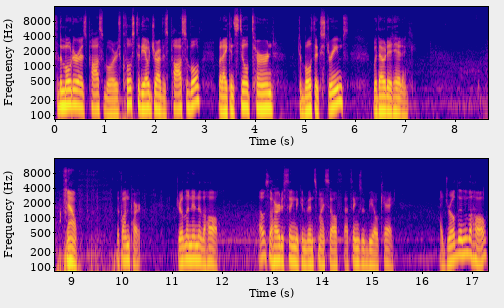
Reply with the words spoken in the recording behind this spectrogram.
to the motor as possible or as close to the outdrive as possible, but I can still turn to both extremes without it hitting. Now, the fun part, drilling into the hull. That was the hardest thing to convince myself that things would be okay. I drilled into the hull,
